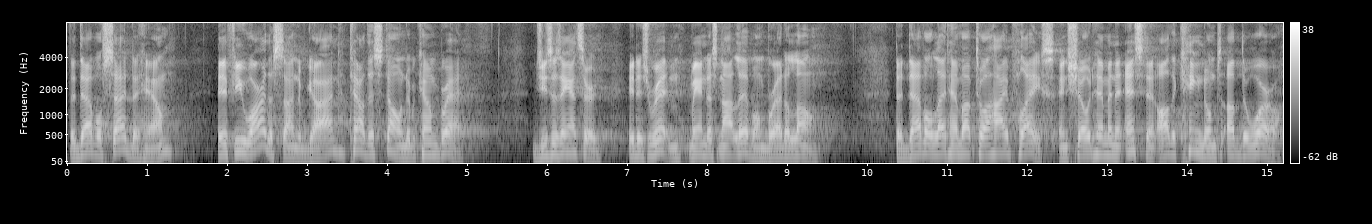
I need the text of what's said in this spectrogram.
The devil said to him, If you are the Son of God, tell this stone to become bread. Jesus answered, It is written, Man does not live on bread alone. The devil led him up to a high place and showed him in an instant all the kingdoms of the world.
